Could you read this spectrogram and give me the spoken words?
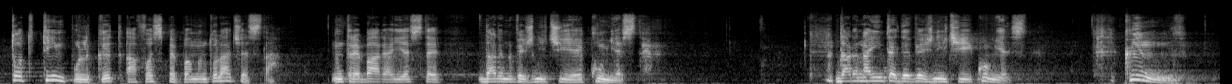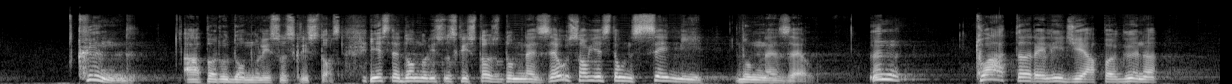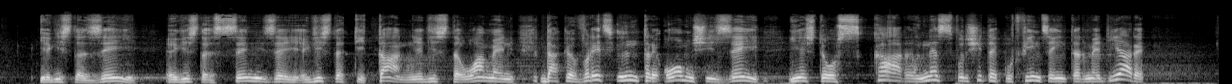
tot timpul cât a fost pe pământul acesta. Întrebarea este, dar în veșnicie cum este? Dar înainte de veșnicie cum este? Când când a apărut Domnul Isus Hristos? Este Domnul Isus Hristos Dumnezeu sau este un semi-Dumnezeu? În toată religia păgână există zei, există semizei, există titani, există oameni. Dacă vreți, între om și zei este o scară nesfârșită cu ființe intermediare.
